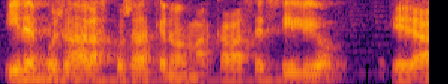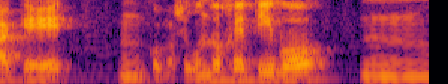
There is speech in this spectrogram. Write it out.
Y después una de las cosas que nos marcaba Cecilio era que como segundo objetivo mm,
